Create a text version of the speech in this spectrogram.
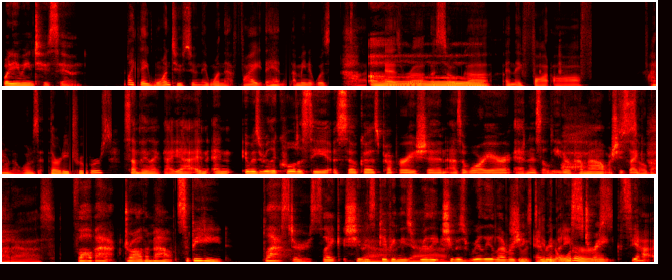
what do you mean too soon? Like they won too soon. They won that fight. They had. I mean, it was uh, Ezra, Oh. Ahsoka, and they fought off. I don't know what was it, thirty troopers? Something like that, yeah. And and it was really cool to see Ahsoka's preparation as a warrior and as a leader come Oh, out, where she's like, so badass. fall back, draw them out, Sabine, blasters. Like she was giving these yeah. really, she was really leveraging was everybody's orders. strengths. Yeah.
